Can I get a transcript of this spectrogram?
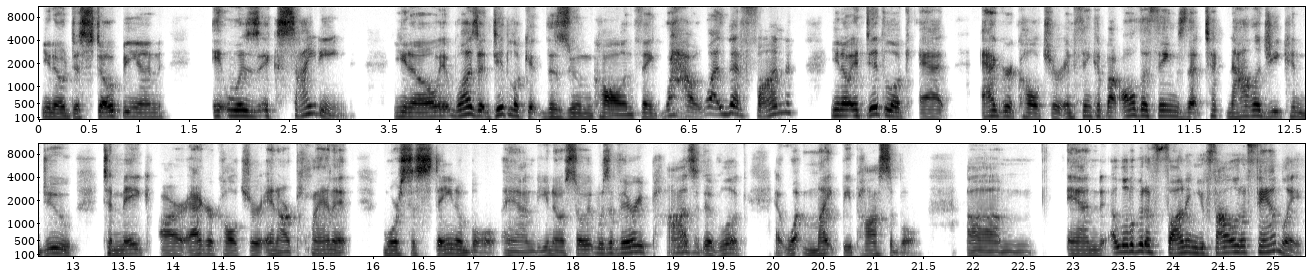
you know, dystopian. It was exciting you know it was it did look at the zoom call and think wow wasn't that fun? You know it did look at agriculture and think about all the things that technology can do to make our agriculture and our planet more sustainable and you know so it was a very positive look at what might be possible um, and a little bit of fun and you followed a family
